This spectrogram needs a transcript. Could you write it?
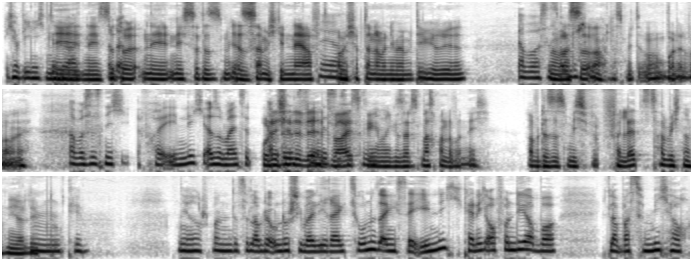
ich habe die nicht Nee, gehört. nee, so Oder- doll, nee, nicht so, dass es mir, also es hat mich genervt, Ja. aber ich habe dann aber nicht mehr mit dir geredet. Aber es ist Dann ach, lass mich, whatever. Ey. Aber es ist nicht voll ähnlich. Also meinst du, Oder ich hätte es Advice gegeben und gesagt, das macht man aber nicht. Aber dass es mich verletzt, habe ich noch nie erlebt. Hm, okay. Ja, spannend. Das ist, glaube ich, der Unterschied, weil die Reaktion ist eigentlich sehr ähnlich. Kenne ich auch von dir, aber ich glaube, was für mich auch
